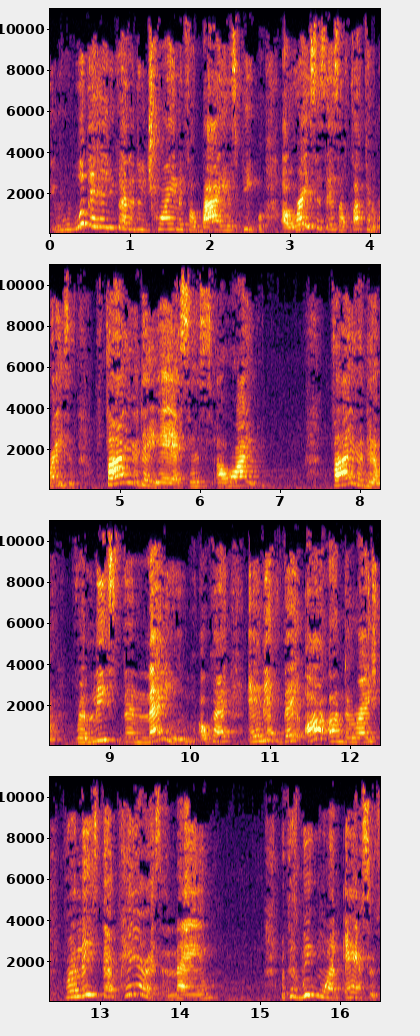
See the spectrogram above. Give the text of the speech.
what the hell you gotta do training for biased people? A racist is a fucking racist. Fire their asses, all right? Fire them, release the name, okay? And if they are underage, release their parents' name because we want answers.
